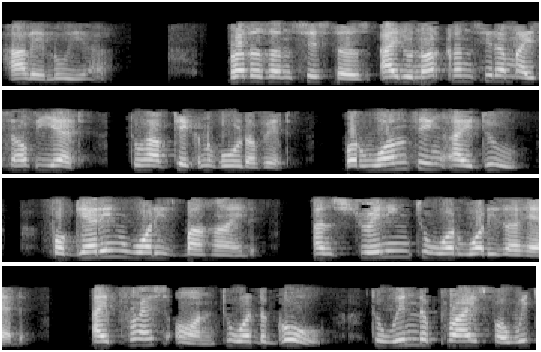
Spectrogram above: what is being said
Hallelujah. Brothers and sisters, I do not consider myself yet to have taken hold of it, but one thing I do, forgetting what is behind and straining toward what is ahead, I press on toward the goal to win the prize for which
